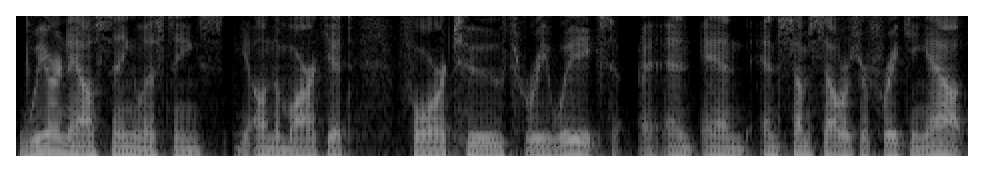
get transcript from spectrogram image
we are now seeing listings on the market for two, three weeks, and and and some sellers are freaking out.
